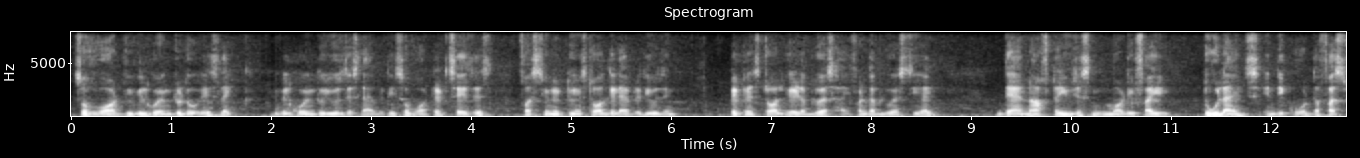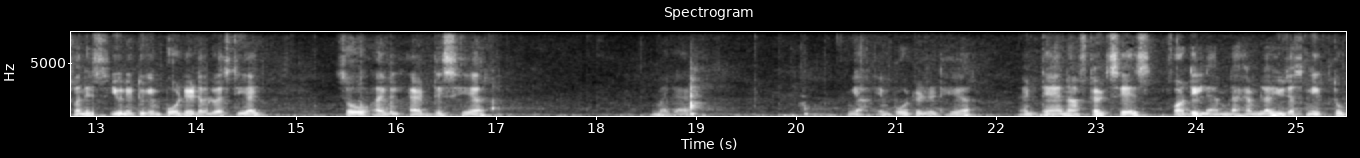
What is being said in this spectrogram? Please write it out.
So what we will going to do is like we will going to use this library. So what it says is first you need to install the library using pip install aws hyphen wsgi then after you just modify two lines in the code. The first one is you need to import awsgi so i will add this here. My bad. Yeah imported it here. And then after it says for the lambda handler you just need to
